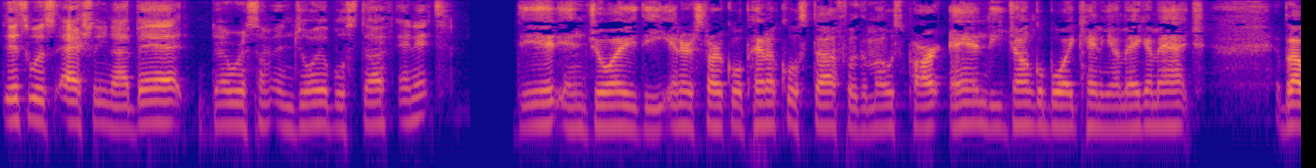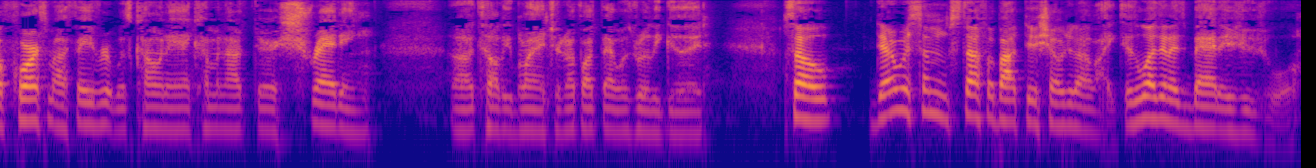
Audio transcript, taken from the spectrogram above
This was actually not bad. There was some enjoyable stuff in it. Did enjoy the Inner Circle Pinnacle stuff for the most part and the Jungle Boy Kenny Omega match. But of course, my favorite was Konnan coming out there shredding uh, Tully Blanchard. I thought that was really good. So there was some stuff about this show that I liked. It wasn't as bad as usual.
